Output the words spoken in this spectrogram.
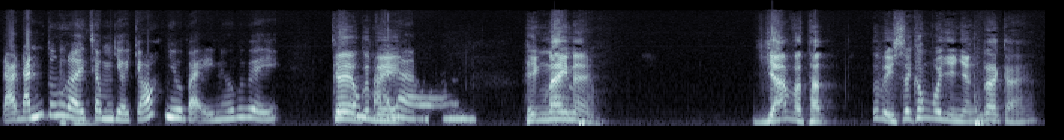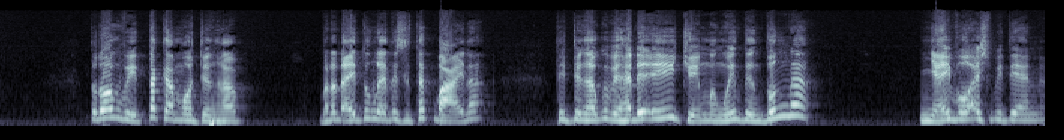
đã đánh Tuấn Lê trong giờ chót như vậy nữa quý vị. Chứ không quý vị là Hiện nay nè Giả và thật Quý vị sẽ không bao giờ nhận ra cả Tôi nói quý vị tất cả mọi trường hợp Mà nó đẩy Tuấn Lê tới sự thất bại đó Thì trường hợp quý vị hãy để ý chuyện mà Nguyễn Tường Tuấn đó Nhảy vô sptn đó.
